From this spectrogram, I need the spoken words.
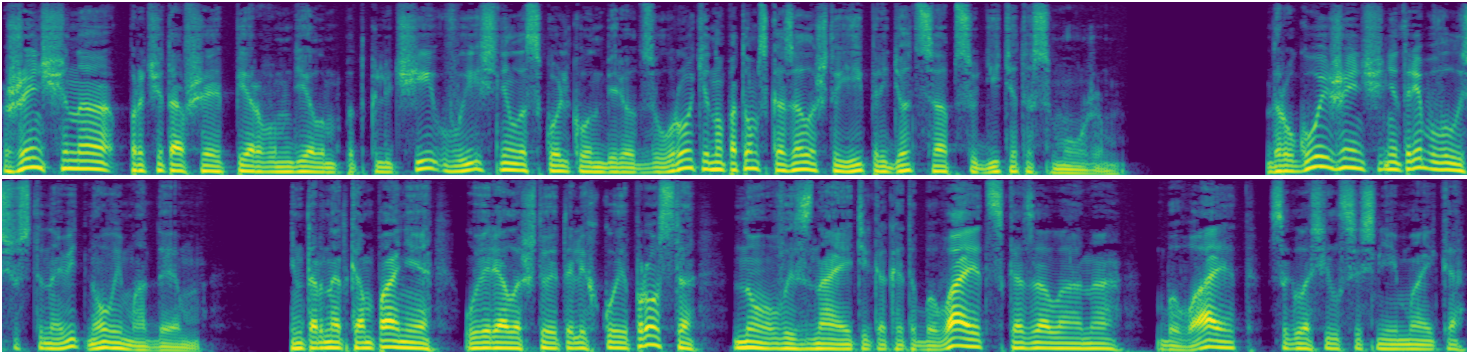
Женщина, прочитавшая первым делом под ключи, выяснила, сколько он берет за уроки, но потом сказала, что ей придется обсудить это с мужем. Другой женщине требовалось установить новый модем. Интернет-компания уверяла, что это легко и просто, но вы знаете, как это бывает, сказала она. Бывает, согласился с ней Майка.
